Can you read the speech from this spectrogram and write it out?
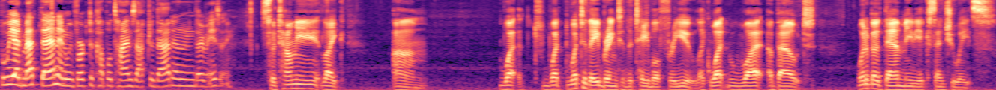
but we had met then, and we've worked a couple times after that, and they're amazing. So tell me, like, um, what what what do they bring to the table for you? Like, what what about what about them maybe accentuates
